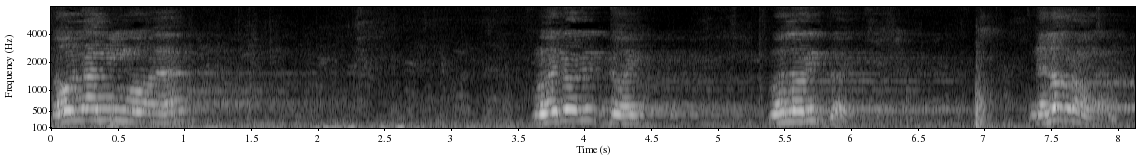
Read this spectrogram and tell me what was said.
노나미모에, 뭐로릭조이, 뭐로릭조이, 내려오롱에.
